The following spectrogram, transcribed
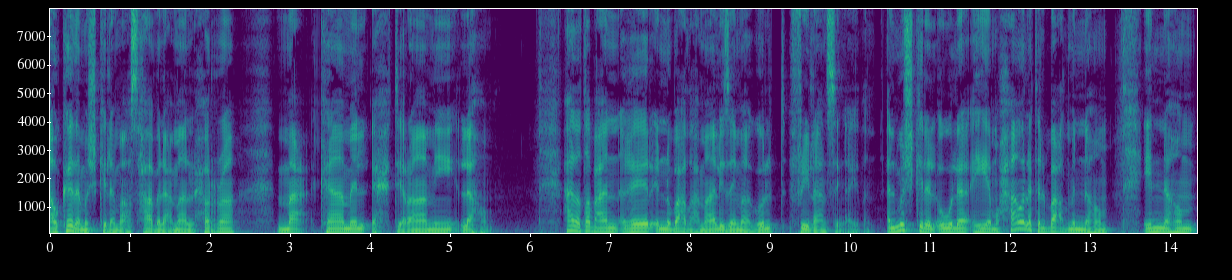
أو كذا مشكلة مع أصحاب الأعمال الحرة مع كامل احترامي لهم هذا طبعا غير إنه بعض أعمالي زي ما قلت فريلانسنج أيضا. المشكلة الأولى هي محاولة البعض منهم إنهم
